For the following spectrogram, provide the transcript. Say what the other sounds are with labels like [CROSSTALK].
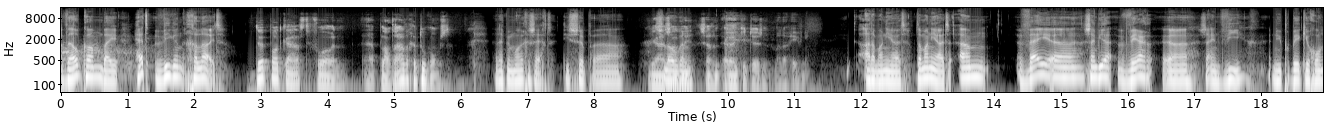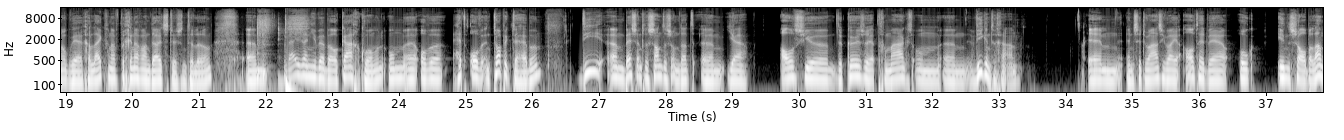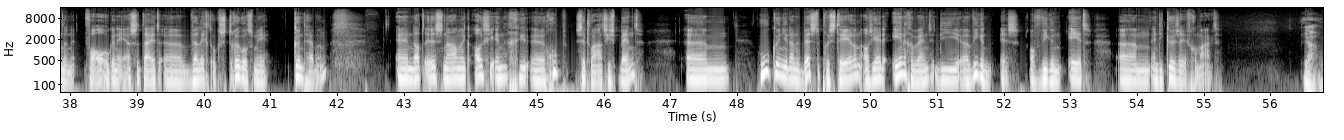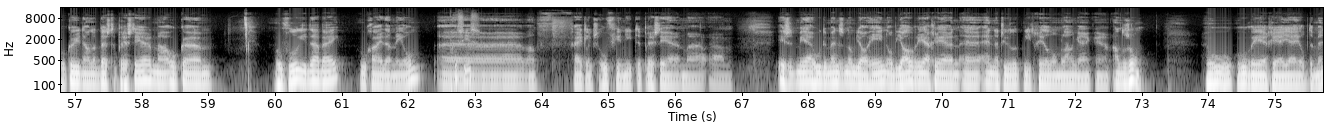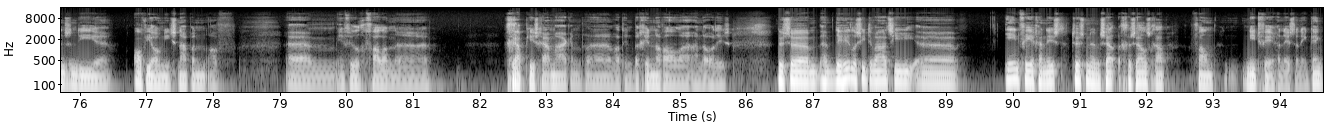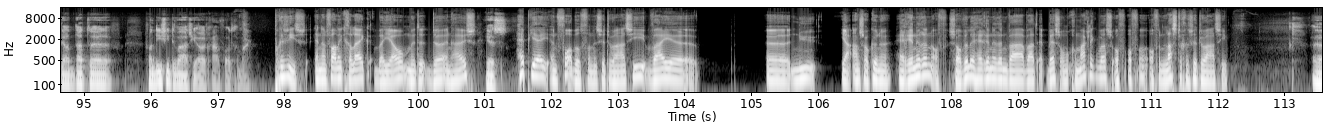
Welkom bij Het Vegan Geluid. De podcast voor een uh, plantaardige toekomst. Dat heb je mooi gezegd. Die sub uh, ja, slogan. Er zat een uitje tussen, maar dat geeft niet. Ah, dat maakt niet uit. Dat maakt niet uit. Um, wij uh, zijn weer, weer uh, zijn wie. Nu probeer ik je gewoon ook weer gelijk vanaf het begin af aan Duits tussen te lullen. Um, wij zijn hier weer bij elkaar gekomen om over het over een topic te hebben. Die um, best interessant is, omdat ja, als je de keuze hebt gemaakt om vegan te gaan, Um, een situatie waar je altijd weer ook in zal belanden. Vooral ook in de eerste tijd uh, wellicht ook struggles mee kunt hebben. En dat is namelijk als je in uh, groepsituaties bent. Um, hoe kun je dan het beste presteren als jij de enige bent die uh, vegan is? Of vegan eet um, en die keuze heeft gemaakt? Ja, hoe kun je dan het beste presteren? Maar ook hoe voel je daarbij? Hoe ga je daarmee om? Precies. Uh, want feitelijk hoef je niet te presteren, maar um, is het meer hoe de mensen om jou heen op jou reageren uh, en natuurlijk niet heel onbelangrijk uh, andersom. Hoe, hoe reageer jij op de mensen die of jou niet snappen of um, in veel gevallen grapjes gaan maken, wat in het begin nogal aan de orde is. Dus ehm, de hele situatie één veganist tussen een gezelschap van niet-veganisten. Ik denk dat dat uh, van die situatie uitgaan voortgemaakt. Precies. En dan val ik gelijk bij jou met de deur in huis. Yes. Heb jij een voorbeeld van een situatie waar je uh, nu ja, aan zou kunnen herinneren of zou willen herinneren waar, waar het best ongemakkelijk was of, of, of een lastige situatie? Uh,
